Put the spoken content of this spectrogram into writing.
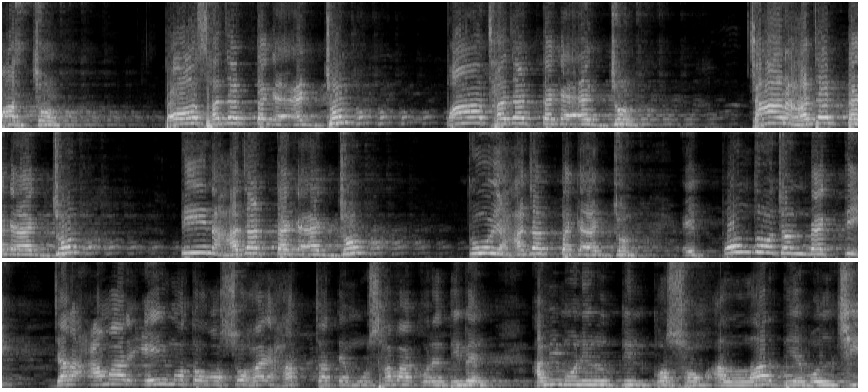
পাঁচজন, দশ হাজার টাকা একজন, পাঁচ হাজার টাকা একজন, চার হাজার টাকা একজন, তিন হাজার টাকা একজন, দুই হাজার টাকা একজন, এই পনেরো জন ব্যক্তি যারা আমার এই মতো অসহায় হাতটাতে মুসাবা করে দিবেন, আমি মনিরুদ্দিন কসম আল্লাহর দিয়ে বলছি,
